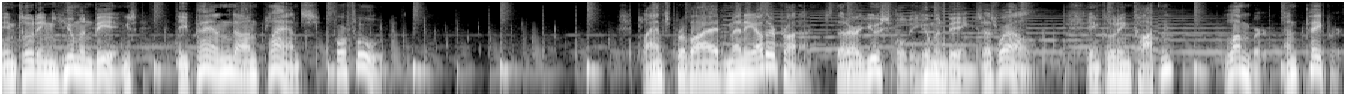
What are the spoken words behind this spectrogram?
including human beings, depend on plants for food. Plants provide many other products that are useful to human beings as well, including cotton, lumber, and paper.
